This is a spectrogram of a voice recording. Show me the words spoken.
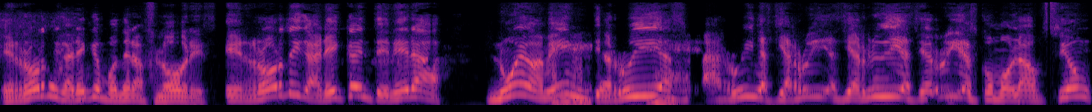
Error de Gareca en poner a Flores. Error de Gareca en tener a nuevamente a Ruiz, a Ruiz y a Ruiz y a Ruiz y a Ruiz como la opción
